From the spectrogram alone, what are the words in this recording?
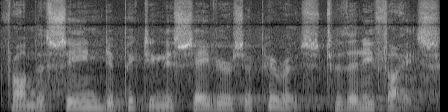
from the scene depicting the Savior's appearance to the Nephites?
